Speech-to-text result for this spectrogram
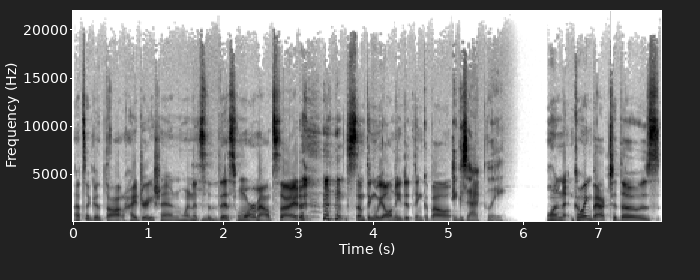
That's a good thought. Hydration when it's mm-hmm. this warm outside. it's something we all need to think about. Exactly. One going back to those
